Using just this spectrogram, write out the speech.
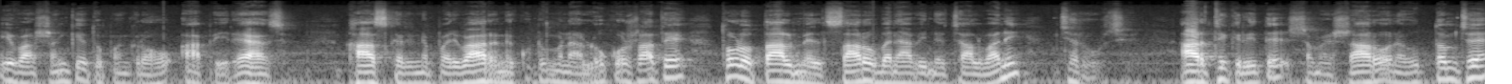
એવા સંકેતો પણ ગ્રહો આપી રહ્યા છે. ખાસ કરીને પરિવાર અને કુટુંબના લોકો સાથે થોડો તાલમેલ સારો બનાવીને ચાલવાની જરૂર છે. આર્થિક રીતે સમય સારો અને ઉત્તમ છે.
